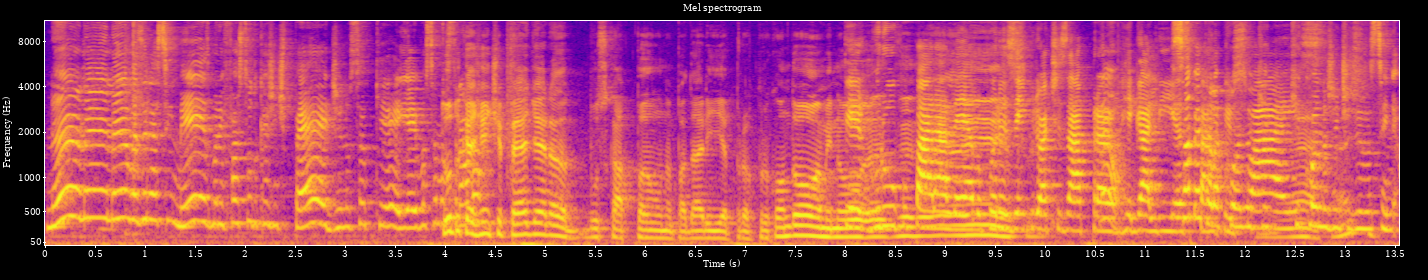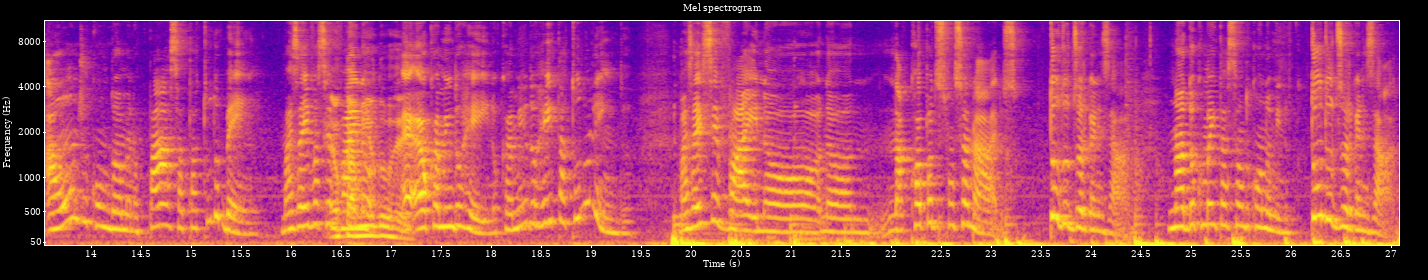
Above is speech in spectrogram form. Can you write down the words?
Não, não, não, mas ele é assim mesmo, ele faz tudo que a gente pede, não sei o quê. E aí você mostrava... Tudo que a gente pede era buscar pão na padaria pro, pro condômino. Ter grupo paralelo, por exemplo, de WhatsApp para Não, regalias Sabe aquela coisa que, que É, quando a gente é diz assim, aonde o condômino passa, tá tudo bem. Mas aí você É o vai caminho no. do rei. É, é o caminho do rei. No caminho do rei tá tudo lindo. Mas aí você vai no, no- na Copa dos Funcionários, tudo desorganizado. Na documentação do condomínio, tudo desorganizado.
